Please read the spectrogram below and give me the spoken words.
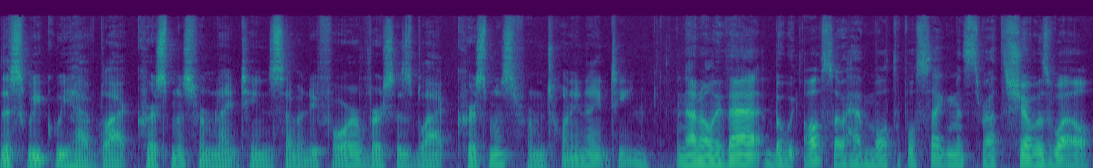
This week we have Black Christmas from 1974 versus Black Christmas from 2019. And not only that, but we also have multiple segments throughout the show as well.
